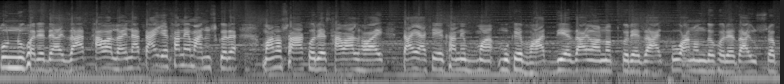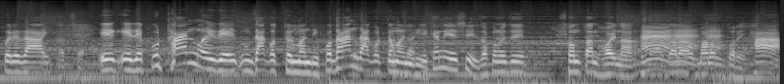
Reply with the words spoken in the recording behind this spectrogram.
পূর্ণ করে দেয়। যার ছাওয়াল হয় না তাই এখানে মানুষ করে মানুষ আ করে ছাওয়াল হয়। তাই আসে এখানে মা- মুখে ভাত দিয়ে যায় অনত করে যায় খুব আনন্দ করে যায় উৎসব করে যায়। আচ্ছা। এ- এ যে প্রধান ওই যে জাগরতর মন্দির প্রধান জাগরত আচ্ছা, মন্দির। এখানে এসে যখন ওই যে সন্তান হয় না হ্যাঁ যারা হ্যাঁ, মানত হ্যাঁ, করে হ্যাঁ।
